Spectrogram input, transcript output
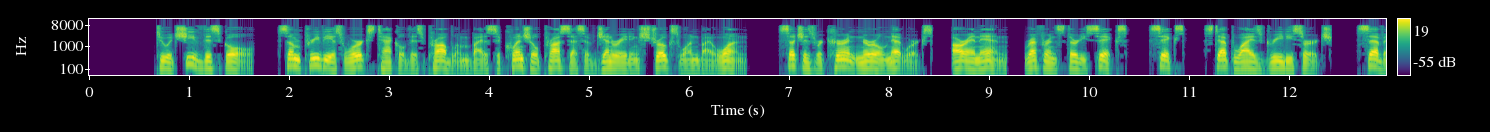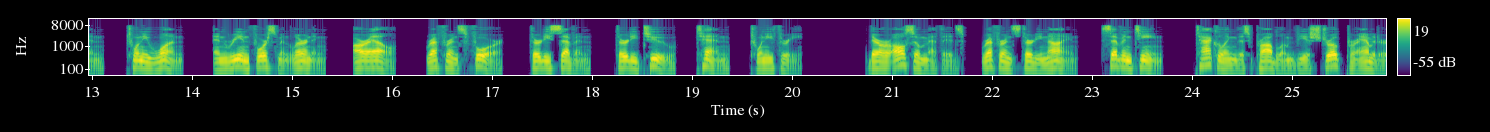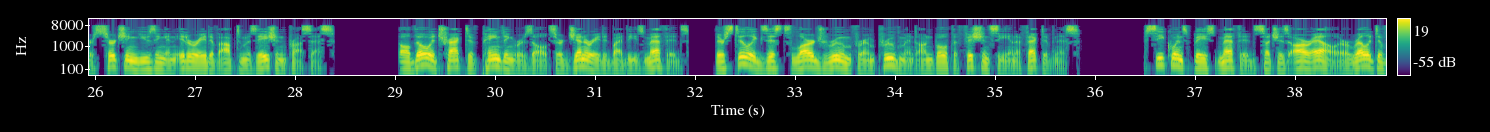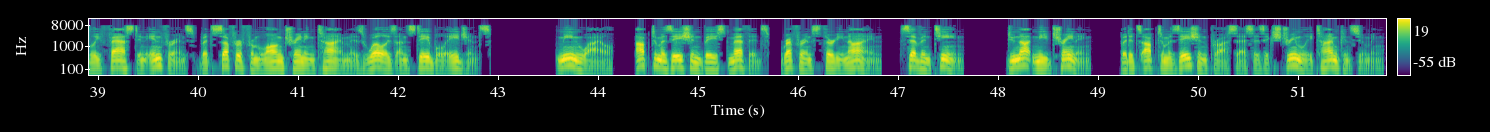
To achieve this goal, some previous works tackle this problem by a sequential process of generating strokes one by one, such as recurrent neural networks, RNN, reference 36, 6, stepwise greedy search, 7, 21, and reinforcement learning, RL, reference 4, 37, 32, 10, 23. There are also methods, reference 39, 17, tackling this problem via stroke parameters searching using an iterative optimization process. Although attractive painting results are generated by these methods, there still exists large room for improvement on both efficiency and effectiveness. Sequence based methods such as RL are relatively fast in inference but suffer from long training time as well as unstable agents. Meanwhile, optimization based methods, reference 39, 17, do not need training, but its optimization process is extremely time consuming.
